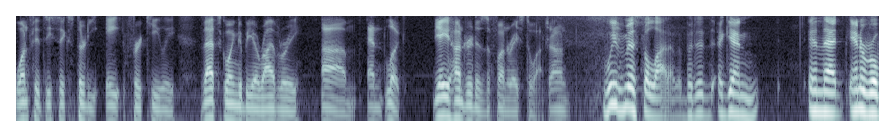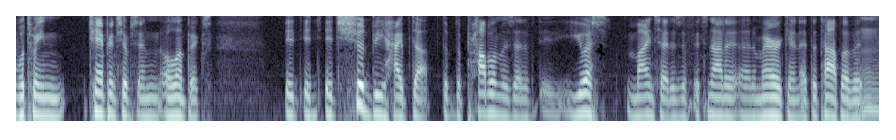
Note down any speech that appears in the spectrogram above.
156.38 for Keely. That's going to be a rivalry. Um, and look, the 800 is a fun race to watch. We've missed a lot of it, but it, again, in that interval between championships and Olympics, it, it, it should be hyped up. The the problem is that if the U.S. mindset is if it's not a, an American at the top of it, Mhm.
